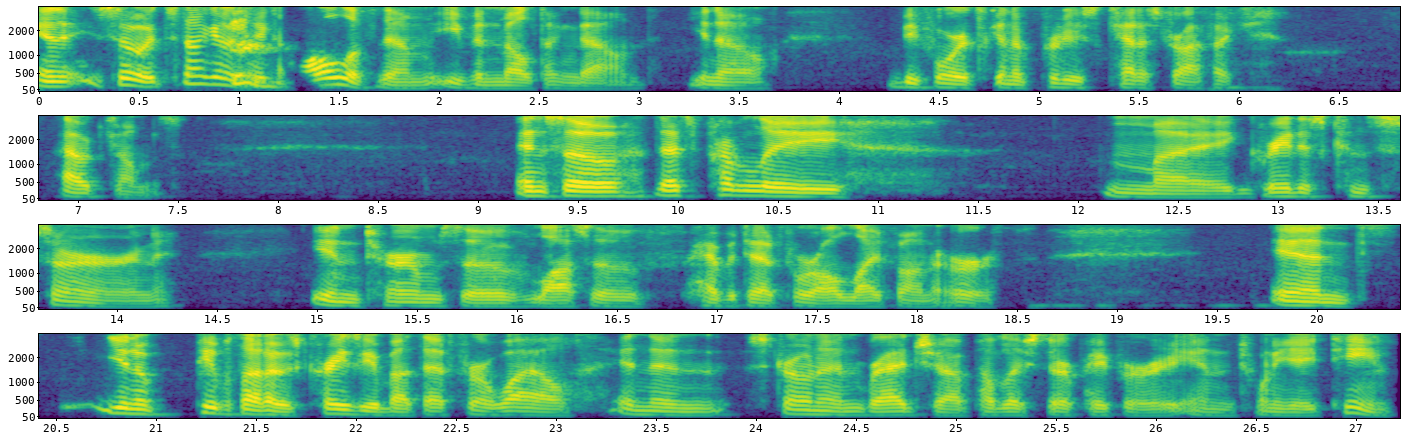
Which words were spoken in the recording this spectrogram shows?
and so it's not going to take all of them even melting down, you know, before it's going to produce catastrophic outcomes. And so that's probably my greatest concern in terms of loss of habitat for all life on Earth. And you know, people thought I was crazy about that for a while. And then Strona and Bradshaw published their paper in 2018,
